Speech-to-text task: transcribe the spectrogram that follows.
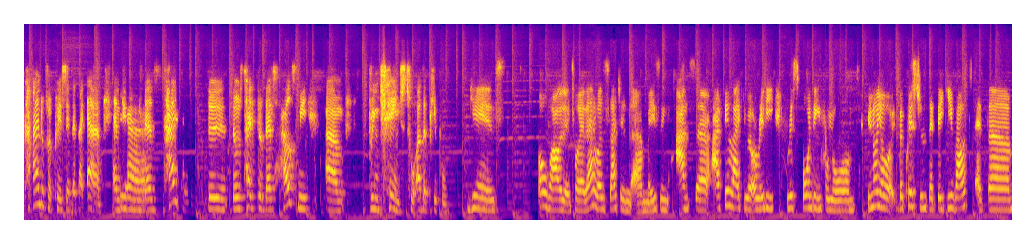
kind of a person that I am and giving yeah. me those titles, the, those titles that helps me um, bring change to other people. Yes. Oh wow, Letoya, that was such an amazing answer. I feel like you were already responding for your, you know, your the questions that they give out at the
